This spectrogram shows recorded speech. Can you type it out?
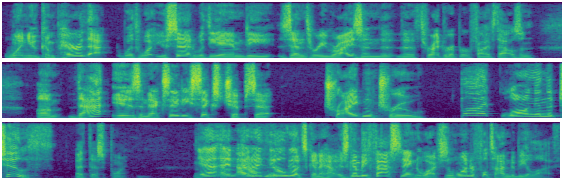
when you compare that with what you said with the AMD Zen 3 Ryzen, the, the Threadripper 5000, um, that is an x86 chipset, tried and true, but long in the tooth at this point. Yeah, and I don't and I know what's going to happen. It's going to be fascinating to watch. It's a wonderful time to be alive.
